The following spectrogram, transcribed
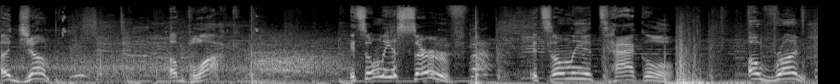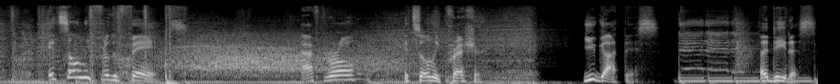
a jump, a block. It's only a serve. It's only a tackle, a run. It's only for the fans. After all, it's only pressure. You got this. Adidas.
